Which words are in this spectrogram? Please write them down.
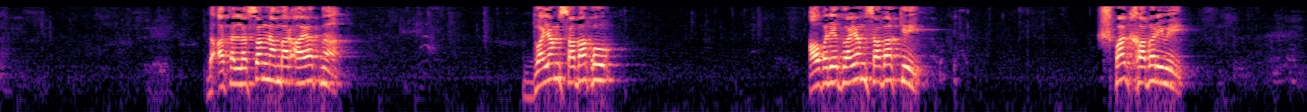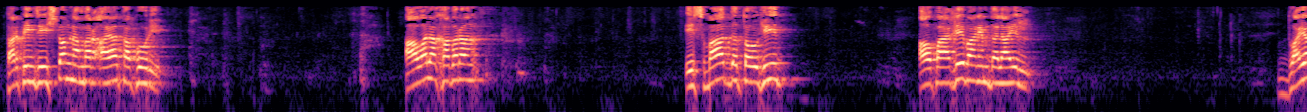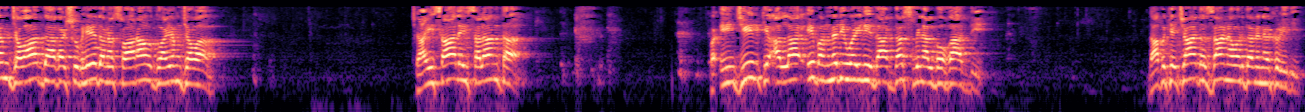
د اتلسم نمبر آیات نه دویم سبق او په دې دویم سبق کې شپږ خبرې وي تر پنځشتم نمبر آیات پورې اوله خبره اثبات د توحید او پاغه باندې دلایل دویم جواب داغه شبهه د نسوارا او دویم جواب چې عیسی علی السلام ته په انجیل کې الله ابن ندی ویلی دا 10 من البغات دی دا پکې چا د ځان اوردن نه کړی دي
